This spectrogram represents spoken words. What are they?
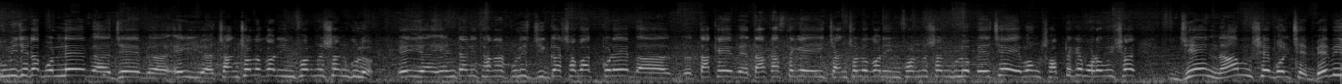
তুমি যেটা বললে যে এই চাঞ্চল্যকর ইনফরমেশনগুলো এই এন্টালি থানার পুলিশ জিজ্ঞাসাবাদ করে তাকে তার কাছ থেকে এই চাঞ্চল্যকর ইনফরমেশনগুলো পেয়েছে এবং সবথেকে বড় বিষয় যে নাম সে বলছে বেবি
